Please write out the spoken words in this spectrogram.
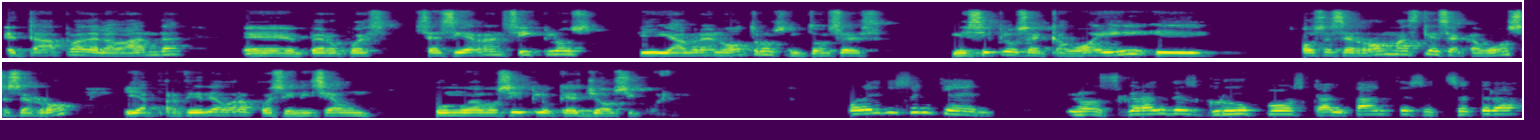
etapa de la banda, eh, pero pues se cierran ciclos y abren otros, entonces mi ciclo se acabó ahí y o se cerró más que se acabó, se cerró. Y a partir de ahora pues inicia un, un nuevo ciclo que es Josie Por ahí dicen que los grandes grupos, cantantes, etcétera,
